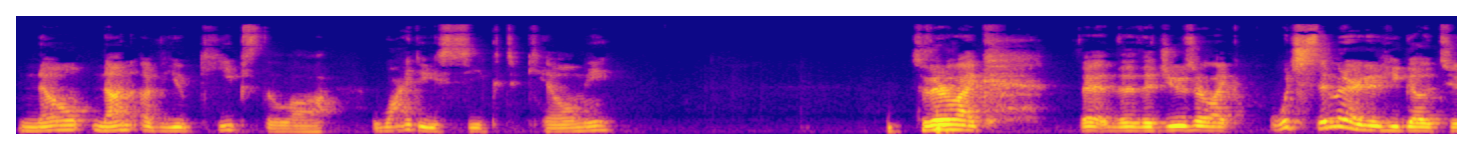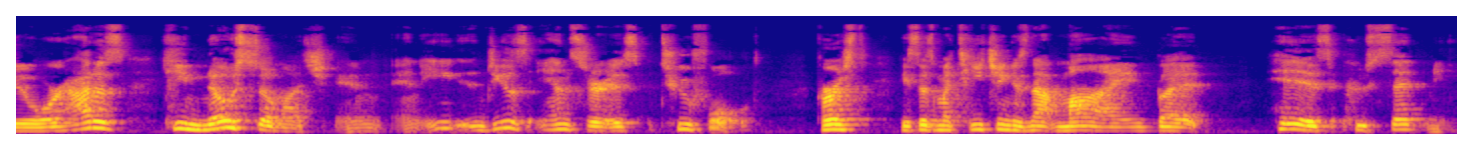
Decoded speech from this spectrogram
no, none of you keeps the law. Why do you seek to kill me? So they're like, the, the, the Jews are like, which seminary did he go to? Or how does he know so much? And, and, he, and Jesus' answer is twofold. First, he says, My teaching is not mine, but his who sent me.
